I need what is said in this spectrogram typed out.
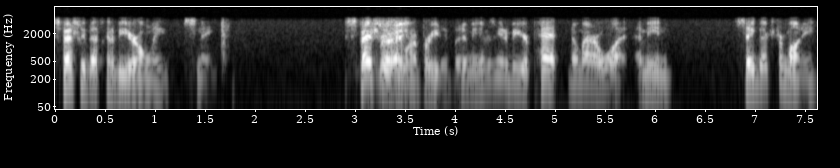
Especially if that's going to be your only snake. Especially if you want to breed it. But I mean, if it's going to be your pet, no matter what, I mean, save the extra money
